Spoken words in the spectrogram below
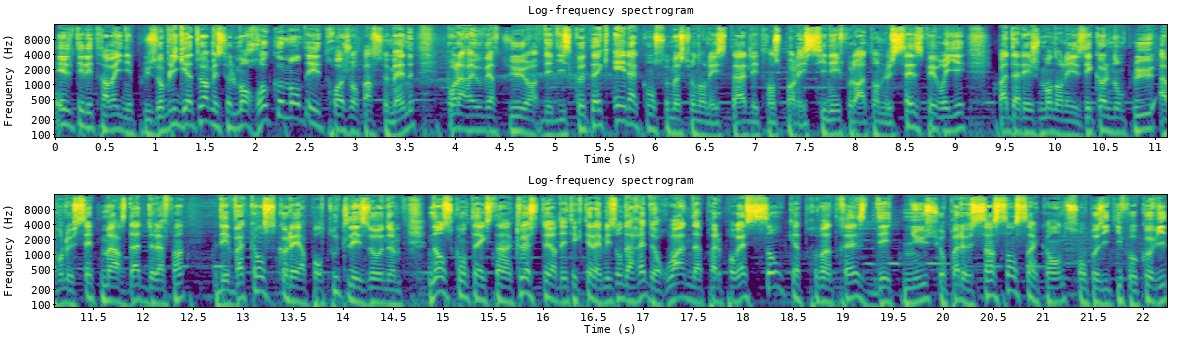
et le télétravail n'est plus obligatoire mais seulement recommandé trois jours par semaine pour la réouverture des discothèques et la consommation dans les stades, les transports, les ciné. Il faudra attendre le 16 février. Pas d'allègement dans les écoles non plus avant le 7 mars, date de la fin des vacances scolaires pour toutes les zones. Dans ce contexte, un cluster détecté à la maison d'arrêt de Rouen. Après le progrès, 193 détenus sur près de 550 sont positifs au Covid.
